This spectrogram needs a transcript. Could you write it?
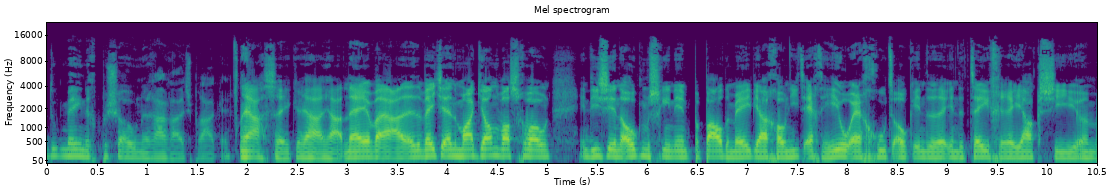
doet menig persoon een rare uitspraken. ja, zeker. Ja, ja. Nee, maar, ja, weet je, en Mark-Jan was gewoon in die zin ook misschien in bepaalde media gewoon niet echt heel erg goed. Ook in de, in de tegenreactie. ehm,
